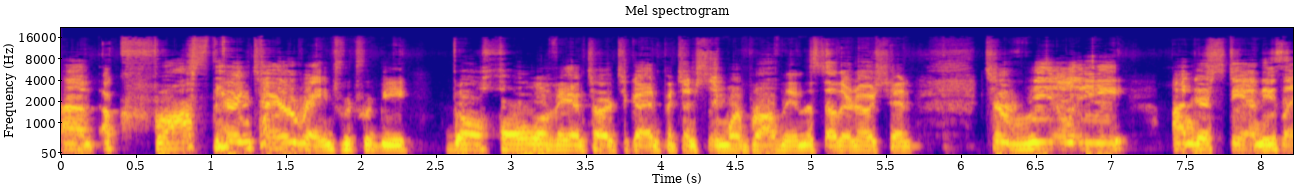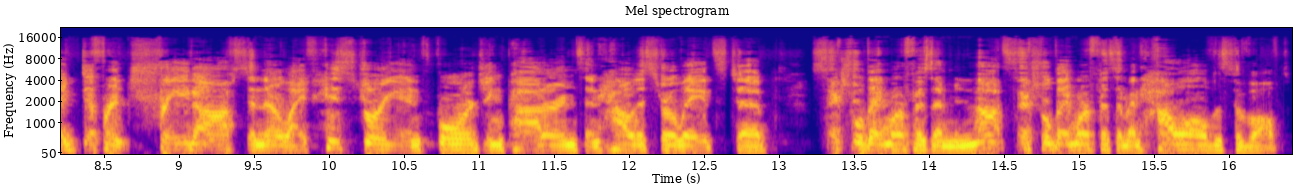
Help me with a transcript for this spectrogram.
um, across their entire range, which would be the whole of Antarctica and potentially more broadly in the Southern Ocean, to really understand these like different trade offs in their life history and foraging patterns and how this relates to sexual dimorphism and not sexual dimorphism and how all this evolved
